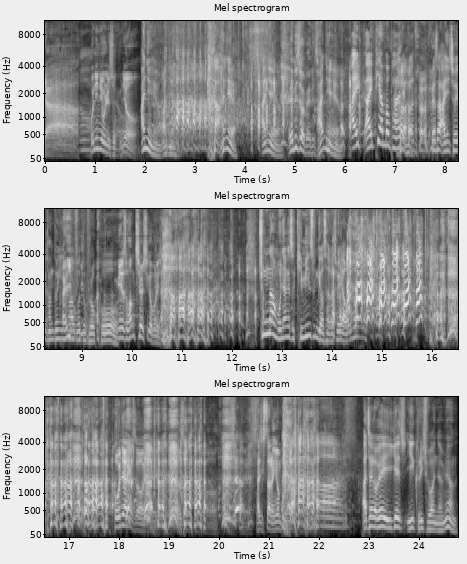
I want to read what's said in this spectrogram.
야 아. 본인이 올리셨군요. 아니에요, 아니에요, 아니에요, 아니에요, 매니저 매니저. 아니에요. I, IP 한번 봐야 될 것 같아요. 그래서 아니 저희 감독님하고도 그렇고 구미에서 황치열 씨가 보내셨어요. 충남 온양에서 김인순 여사가 저희 어머니가 온양에서 예, 예, 여사님께서 예, 자식 사랑이 엄청나요. 아, 아 제가 왜 이게 이 글이 좋았냐면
